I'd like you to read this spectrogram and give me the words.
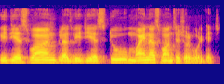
VGS1 plus VGS2 minus one threshold voltage.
